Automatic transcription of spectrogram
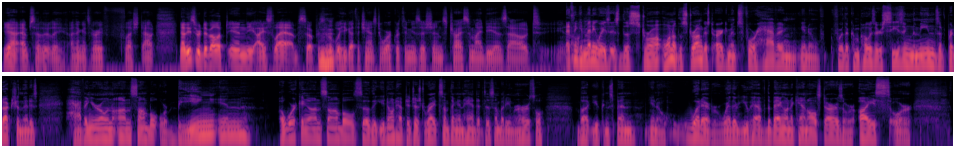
Yeah, absolutely. I think it's very fleshed out. Now, these were developed in the ICE lab, so mm-hmm. presumably mm-hmm. he got the chance to work with the musicians, try some ideas out. You know. I think in many ways is the strong one of the strongest arguments for having, you know, for the composer seizing the means of production. That is, having your own ensemble or being in a working ensemble so that you don't have to just write something and hand it to somebody in rehearsal, but you can spend, you know, whatever, whether you have the Bang on a Can All Stars or ICE or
